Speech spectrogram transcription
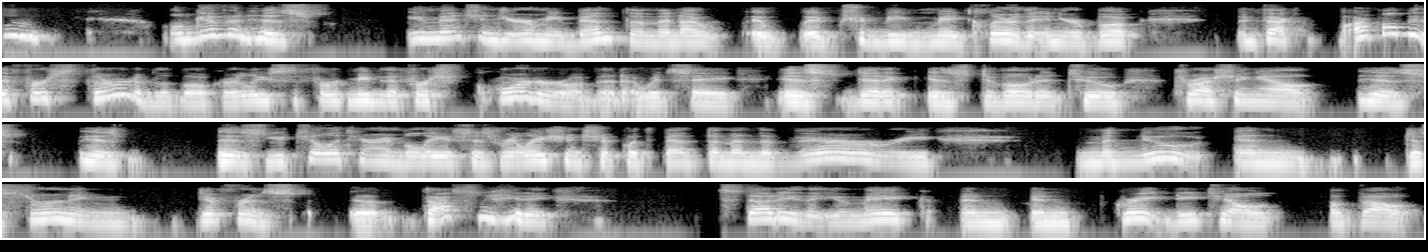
Hmm. Well, given his, you mentioned Jeremy Bentham, and I it, it should be made clear that in your book in fact, probably the first third of the book, or at least the first, maybe the first quarter of it, I would say, is dedic- is devoted to thrashing out his his his utilitarian beliefs, his relationship with Bentham, and the very minute and discerning difference, uh, fascinating study that you make in in great detail about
